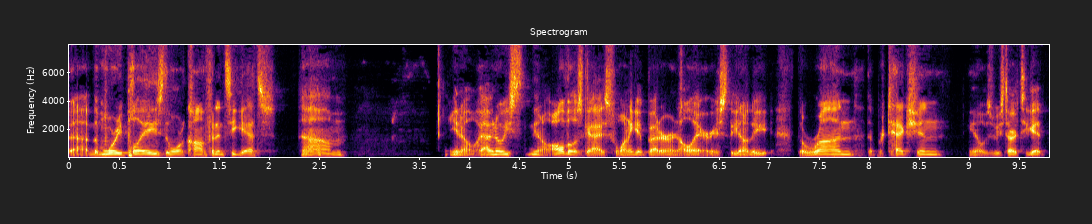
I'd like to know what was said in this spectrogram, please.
uh, the more he plays, the more confidence he gets. Um, you know, I know he's, you know, all those guys want to get better in all areas. You know, the the run, the protection. You know, as we start to get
